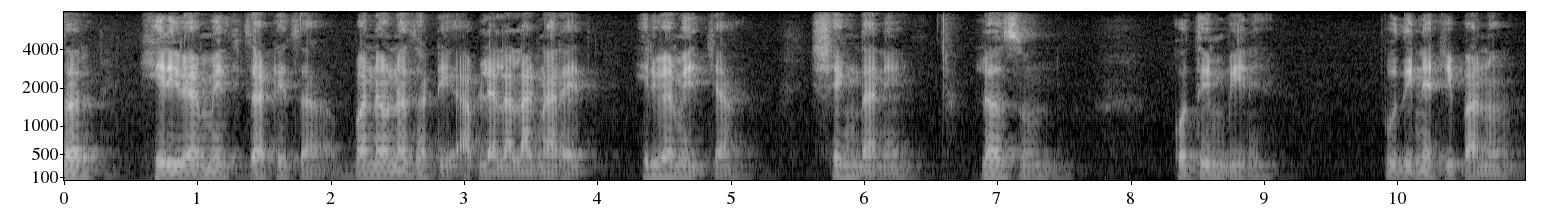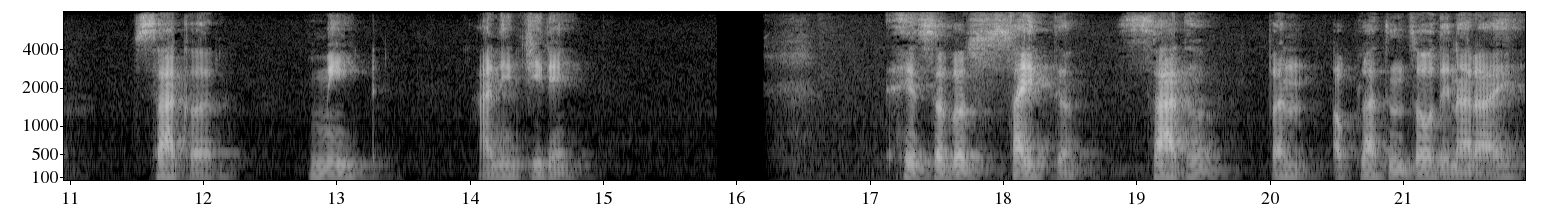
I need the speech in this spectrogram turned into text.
तर हिरव्या मिरचीचा ठेचा बनवण्यासाठी आपल्याला लागणार आहेत हिरव्या मिरच्या शेंगदाणे लसूण कोथिंबीर पुदिन्याची पानं साखर मीठ आणि जिरे. हे सगळं साहित्य साधं पण अफलातून चव देणारं आहे.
